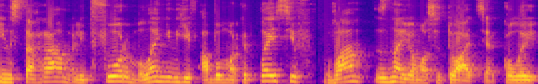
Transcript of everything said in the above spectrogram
Instagram, лідформ, ленінгів або маркетплейсів, вам знайома ситуація, коли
